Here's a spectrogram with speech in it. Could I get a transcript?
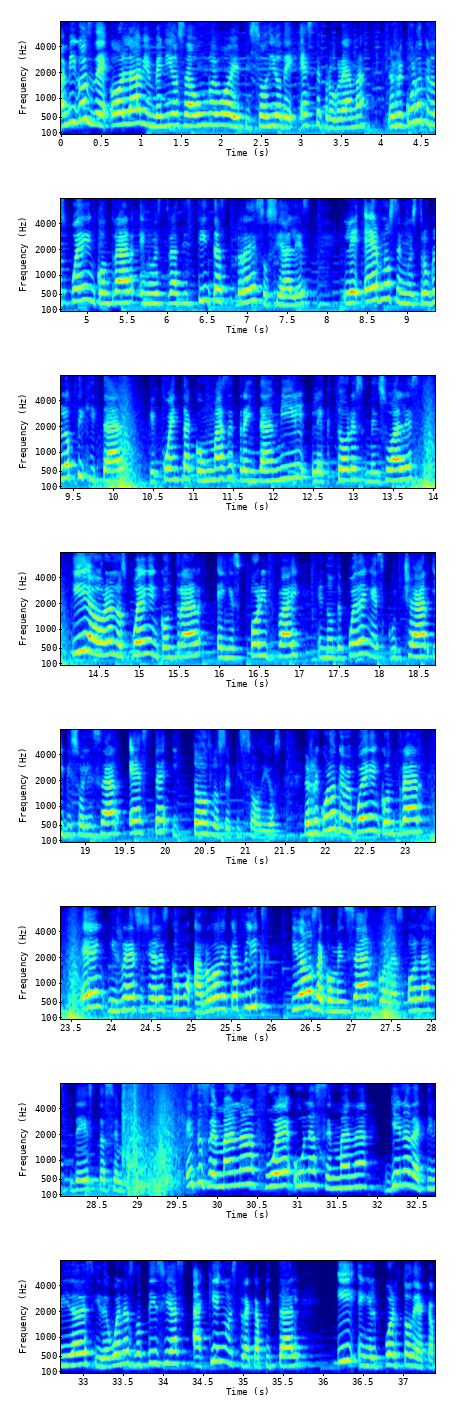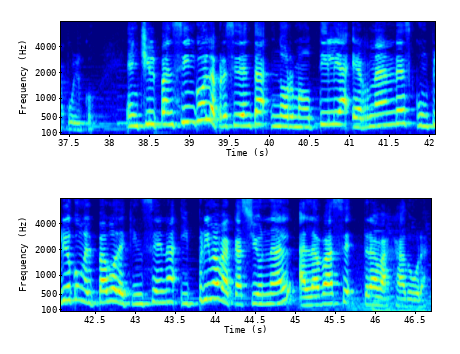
Amigos de Hola, bienvenidos a un nuevo episodio de este programa. Les recuerdo que nos pueden encontrar en nuestras distintas redes sociales, leernos en nuestro blog digital que cuenta con más de 30 mil lectores mensuales y ahora nos pueden encontrar en Spotify en donde pueden escuchar y visualizar este y todos los episodios. Les recuerdo que me pueden encontrar en mis redes sociales como arroba becaflix y vamos a comenzar con las olas de esta semana. Esta semana fue una semana llena de actividades y de buenas noticias aquí en nuestra capital y en el puerto de Acapulco. En Chilpancingo, la presidenta Norma Otilia Hernández cumplió con el pago de quincena y prima vacacional a la base trabajadora.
